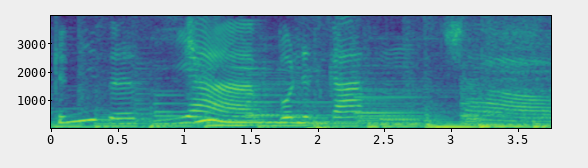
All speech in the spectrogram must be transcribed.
Genieß es. Ja, Bundesgarten. Ciao.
